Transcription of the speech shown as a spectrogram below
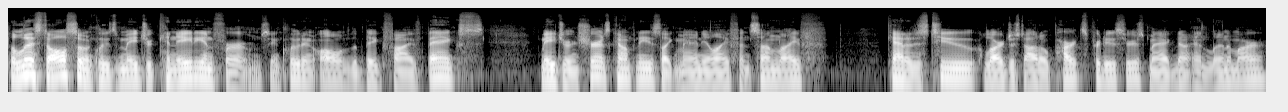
the list also includes major Canadian firms, including all of the big five banks, major insurance companies like Manulife and Sun Life, Canada's two largest auto parts producers, Magna and Linamar,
